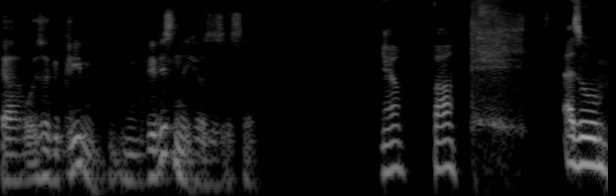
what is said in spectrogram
Ja, wo ist er geblieben? Wir wissen nicht, was es ist. Ne? Ja, war. Also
